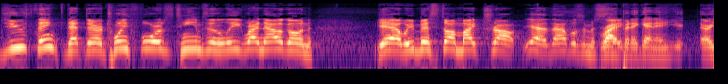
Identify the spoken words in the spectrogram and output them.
Do you think that there are 24 teams in the league right now going, yeah, we missed on Mike Trout. Yeah, that was a mistake. Right, but again, you, are,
